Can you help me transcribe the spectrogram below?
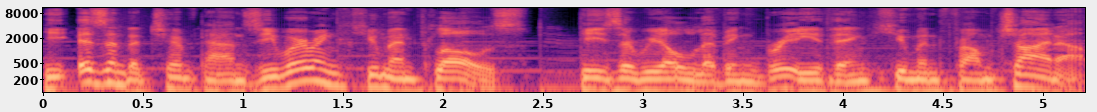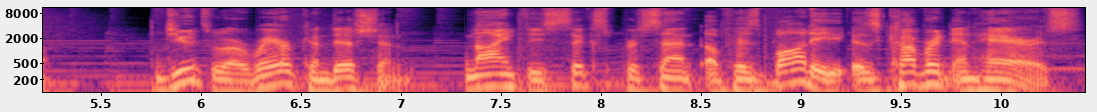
he isn't a chimpanzee wearing human clothes, he's a real living breathing human from China. Due to a rare condition, 96% of his body is covered in hairs.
